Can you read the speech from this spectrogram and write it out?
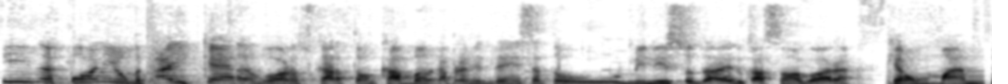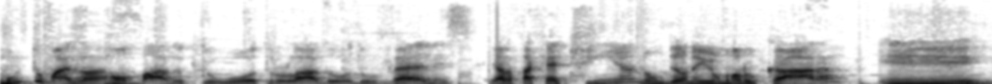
e não é porra nenhuma. Aí quer agora. Os caras estão acabando com a Previdência. tô- O ministro da Educação agora, que é um muito mais arrombado que o outro lá do, do Vélez. E ela tá quietinha, não deu nenhuma no cara. E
